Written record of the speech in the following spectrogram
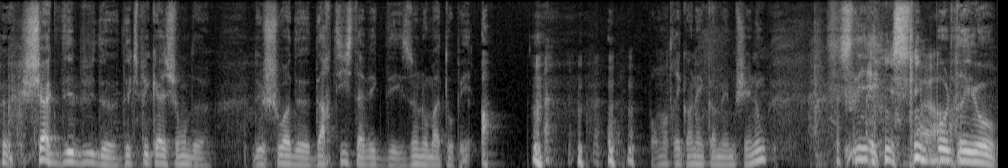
chaque début de- d'explication de, de choix de- d'artistes avec des onomatopées. Ah Pour montrer qu'on est quand même chez nous. Slim, Slim Paul Trio,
